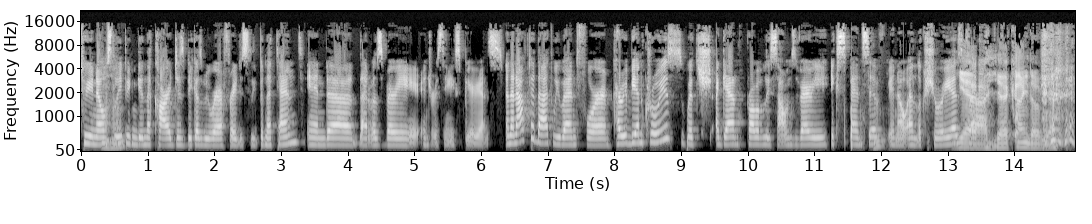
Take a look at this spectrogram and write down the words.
to, you know, mm-hmm. sleeping in the car just because we were afraid to sleep in a tent. And uh, that was very interesting experience. And then after that, we went for Caribbean cruise, which again, probably sounds very expensive, mm-hmm. you know, and luxurious. Yeah, but, yeah, kind of, yeah.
